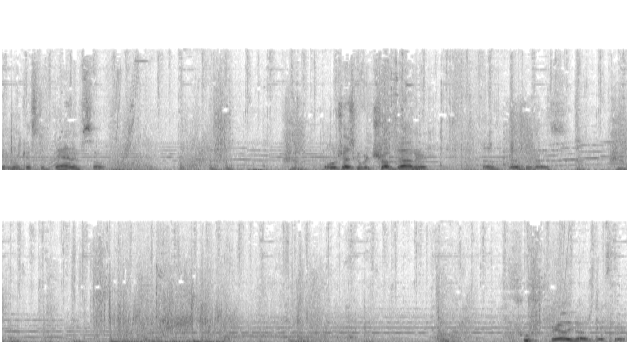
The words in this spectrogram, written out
Amac has to ban himself. Oh, we'll try to go for Trump Downer. That would, that'd be nice. Whew, barely dodged that fair.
